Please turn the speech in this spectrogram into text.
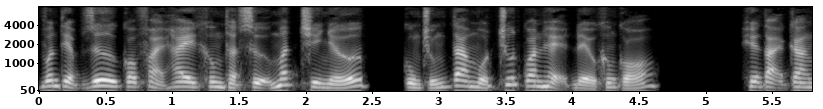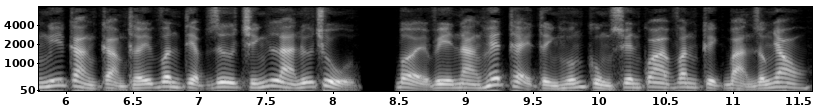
Vân Tiệp Dư có phải hay không thật sự mất trí nhớ, cùng chúng ta một chút quan hệ đều không có. Hiện tại càng nghĩ càng cảm thấy Vân Tiệp Dư chính là nữ chủ, bởi vì nàng hết thể tình huống cùng xuyên qua văn kịch bản giống nhau.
